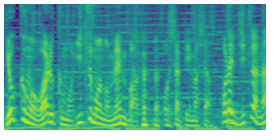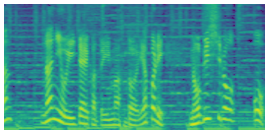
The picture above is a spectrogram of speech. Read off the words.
良くも悪くもいつものメンバーとおっしゃっていました。これ実は何何を言いたいかと言いますと、やっぱり伸びしろを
